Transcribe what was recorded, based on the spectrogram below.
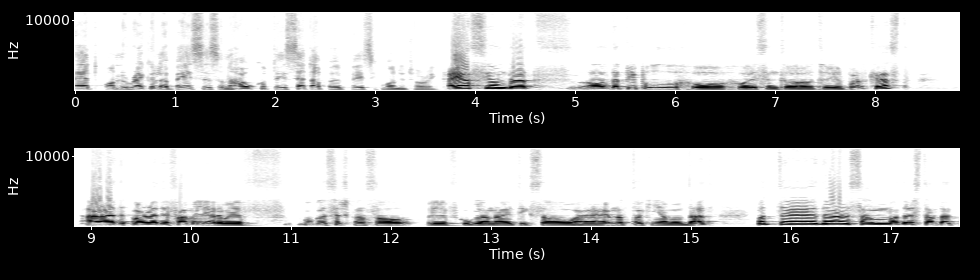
at on a regular basis and how could they set up a basic monitoring? I assume that all the people who who listen to to your podcast are already familiar with google search console with google analytics so I, i'm not talking about that but uh, there are some other stuff that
